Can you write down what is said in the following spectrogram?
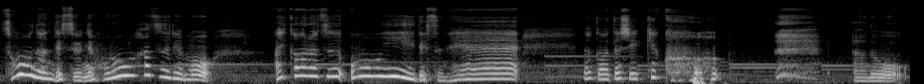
そうなんですよね。フォロー外れも相変わらず多いですね。なんか私結構あの、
